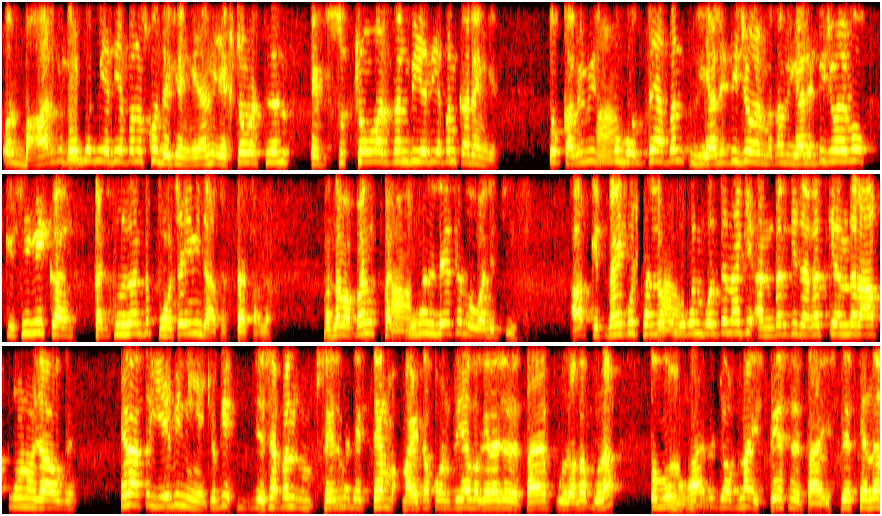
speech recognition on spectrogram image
और बाहर की तौर पे भी यदि अपन उसको देखेंगे यानी एक्सट्रोवर्सन एक्सट्रोवर्सन भी यदि अपन करेंगे तो कभी भी हाँ। इसको बोलते हैं अपन रियलिटी जो है मतलब रियलिटी जो है वो किसी भी कंक्लूजन पे पहुँचा ही नहीं जा सकता साला मतलब अपन कंक्लूजन ले से वो वाली चीज़ आप कितना ही कुछ कर लो हाँ। लोगों बोलते ना कि अंदर की जगत के अंदर आप पूर्ण हो जाओगे है ना तो ये भी नहीं है क्योंकि जैसे अपन सेल में देखते हैं माइटोकॉन्ड्रिया वगैरह जो रहता है पूरा का पूरा तो वो हम्म। बाहर जो अपना स्पेस रहता है स्पेस के अंदर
